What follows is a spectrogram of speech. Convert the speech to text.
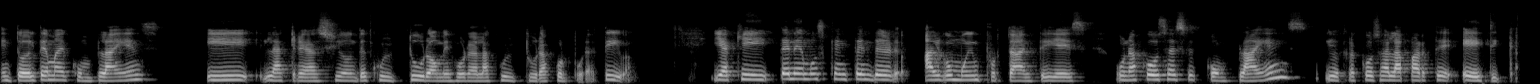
en todo el tema de compliance y la creación de cultura o mejorar la cultura corporativa. Y aquí tenemos que entender algo muy importante y es, una cosa es compliance y otra cosa la parte ética.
